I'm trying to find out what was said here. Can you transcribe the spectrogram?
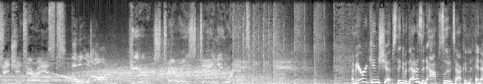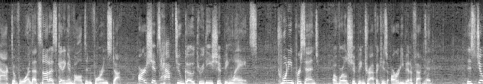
Attention terrorists. Hold on. Here's Tara's Daily Rant. American ships, think of it, that is an absolute attack and an act of war. That's not us getting involved in foreign stuff. Our ships have to go through these shipping lanes. 20% of world shipping traffic has already been affected. This Joe,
